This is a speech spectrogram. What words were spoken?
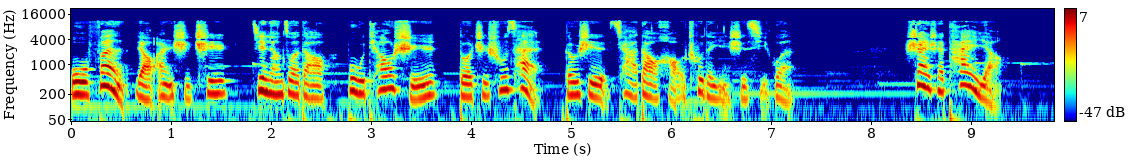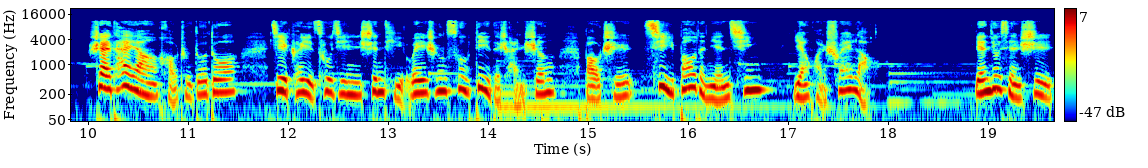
午饭要按时吃，尽量做到不挑食，多吃蔬菜，都是恰到好处的饮食习惯。晒晒太阳。晒太阳好处多多，既可以促进身体维生素 D 的产生，保持细胞的年轻，延缓衰老。研究显示，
